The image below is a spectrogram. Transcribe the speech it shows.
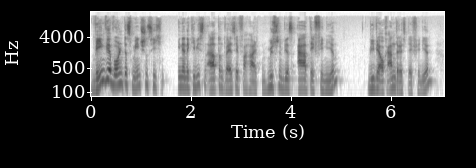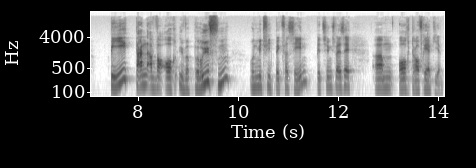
wenn wir wollen, dass Menschen sich in einer gewissen Art und Weise verhalten, müssen wir es A definieren, wie wir auch anderes definieren, B dann aber auch überprüfen und mit Feedback versehen, beziehungsweise ähm, auch darauf reagieren.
